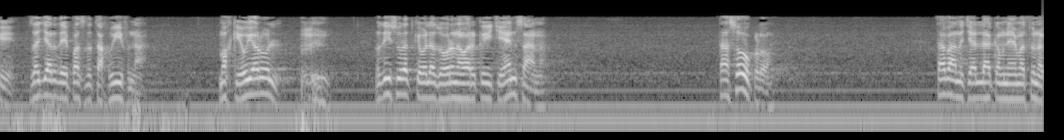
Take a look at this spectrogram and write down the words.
کې زجر دې پس د تخویف نه مخ کې یو يرول نو دې صورت کې ولا زور نه ور کوي چې انسان تاسو وکړو تبان چې الله کوم نعمتونه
